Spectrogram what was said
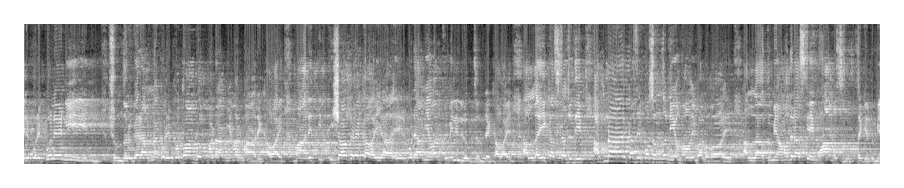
এরপরে কোলে নিন। সুন্দর করে রান্না করে প্রথম লোকমাটা আমি আমার মারে খাওয়াই, মারে তৃপ্তি সহকারে খাওয়াইয়া, এরপরে আমি আমার ফ্যামিলির লোকজনদের খাওয়াই। আল্লাহ এই কাজটা যদি আপনার কাছে পছন্দনীয় হয়, ভালো হয়, আল্লাহ তুমি আমাদের আজকে এই মহা থেকে তুমি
